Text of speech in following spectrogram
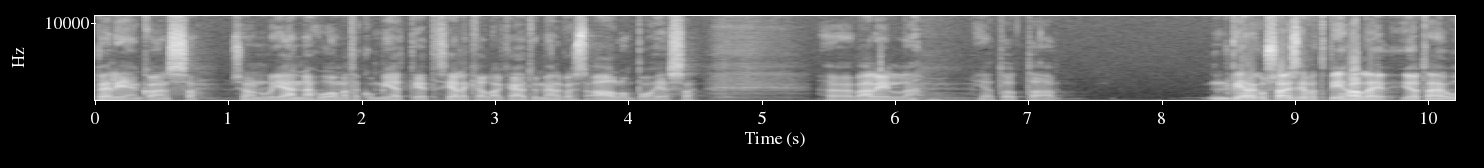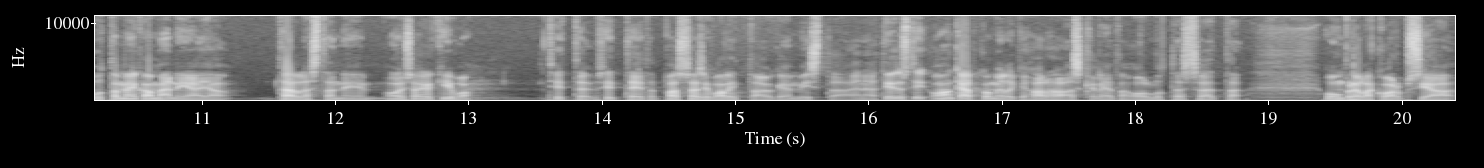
pelien kanssa. Se on ollut jännä huomata, kun miettii, että sielläkin ollaan käyty melkoisessa aallonpohjassa välillä. Ja tota, vielä kun saisivat pihalle jotain uutta Megamania ja tällaista, niin olisi aika kiva. Sitten, sitten ei passaisi valittaa oikein mistään enää. Tietysti on Capcomillakin harha-askeleita ollut tässä, että Umbrella Corps ja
